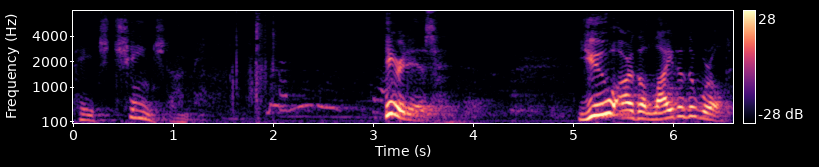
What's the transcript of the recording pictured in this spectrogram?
page changed on me. Here it is. You are the light of the world.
